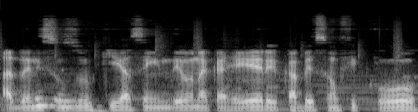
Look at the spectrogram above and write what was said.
a Dani uhum. Suzuki ascendeu na carreira e o Cabeção ficou,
